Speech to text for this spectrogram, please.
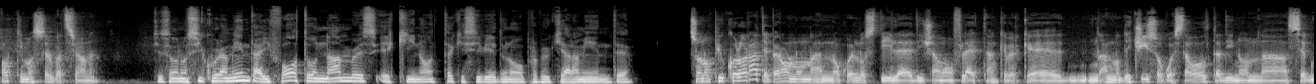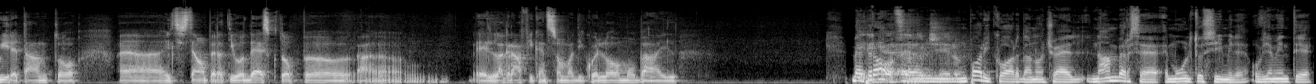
ottima osservazione. Ci sono sicuramente iPhoto, Numbers e Keynote che si vedono proprio chiaramente. Sono più colorate, però non hanno quello stile, diciamo, flat, anche perché hanno deciso questa volta di non eh, seguire tanto eh, il sistema operativo desktop eh, e la grafica, insomma, di quello mobile. Beh, però ehm, un po' ricordano, cioè il Numbers è, è molto simile, ovviamente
